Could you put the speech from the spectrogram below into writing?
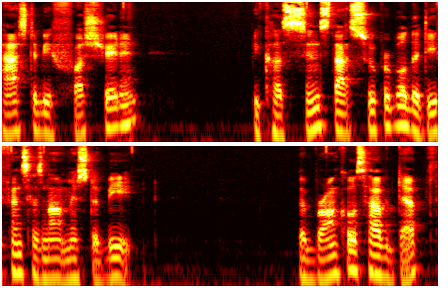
has to be frustrating because since that Super Bowl, the defense has not missed a beat. The Broncos have depth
